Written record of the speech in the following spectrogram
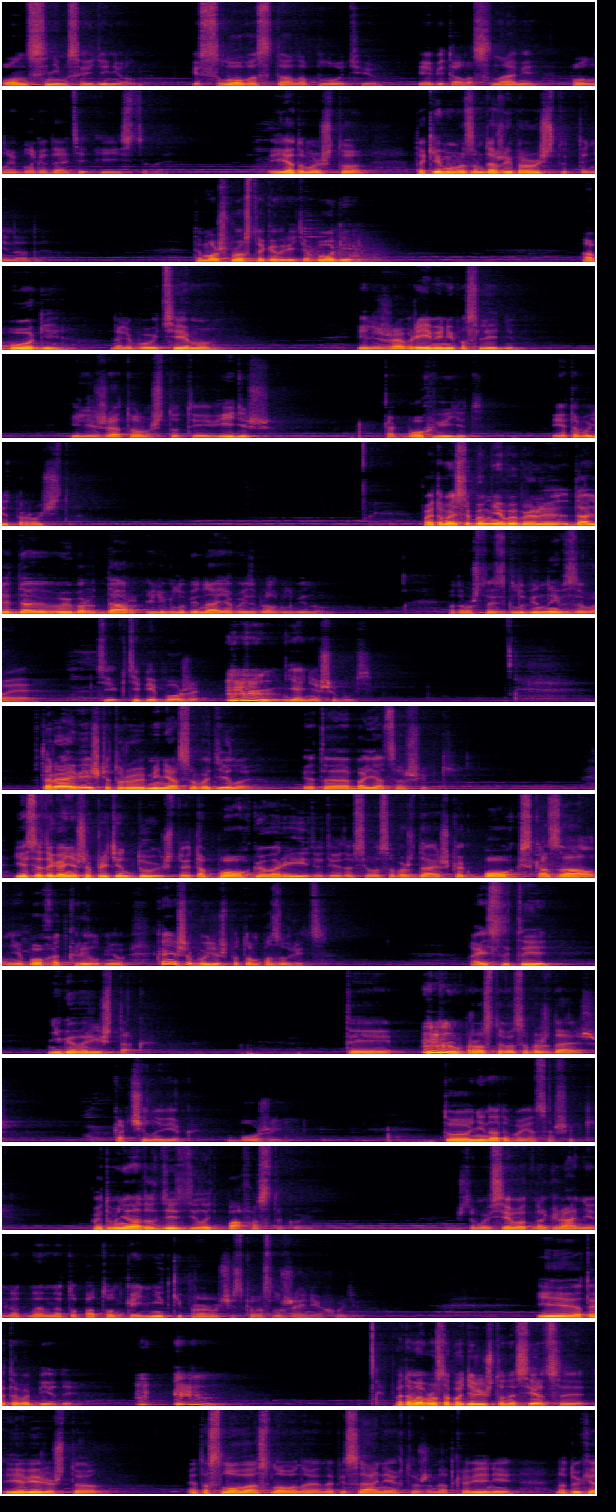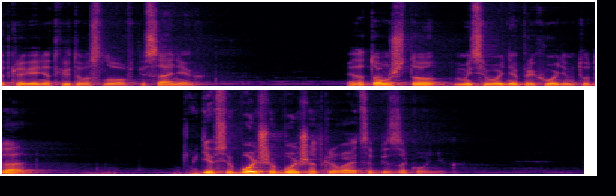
он с ним соединен. И Слово стало плотью и обитало с нами, полной благодати и истины. И я думаю, что таким образом даже и пророчествовать-то не надо. Ты можешь просто говорить о Боге, о Боге на любую тему, или же о времени последнем, или же о том, что ты видишь, как Бог видит, и это будет пророчество. Поэтому, если бы мне выбрали, дали выбор дар или глубина, я бы избрал глубину. Потому что из глубины, взывая к тебе, Боже, я не ошибусь. Вторая вещь, которая меня освободила, это бояться ошибки. Если ты, конечно, претендуешь, что это Бог говорит, и ты это все освобождаешь, как Бог сказал, мне Бог открыл, мне... конечно, будешь потом позориться. А если ты не говоришь так, ты просто высвобождаешь как человек Божий, то не надо бояться ошибки. Поэтому не надо здесь делать пафос такой, что мы все вот на грани, на, на, на по тонкой нитке пророческого служения ходим. И от этого беды. Поэтому я просто поделюсь, что на сердце, я верю, что это слово, основанное на Писаниях, тоже на Откровении, на духе Откровения, открытого слова в Писаниях – это о том, что мы сегодня приходим туда, где все больше и больше открывается беззаконник.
